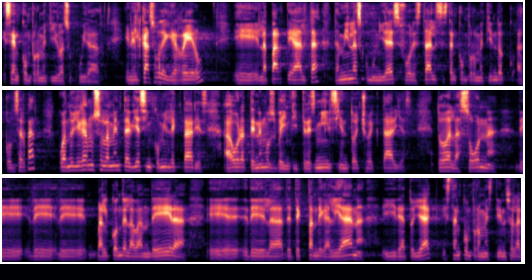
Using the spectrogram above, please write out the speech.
se han comprometido a su cuidado. En el caso de Guerrero, eh, la parte alta, también las comunidades forestales se están comprometiendo a, conservar. Cuando llegamos solamente había 5 mil hectáreas, ahora tenemos 23 mil 108 hectáreas. Toda la zona de, Balcón de la Bandera, eh, de, la, de Tecpan de Galeana y de Atoyac están comprometiéndose a la,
